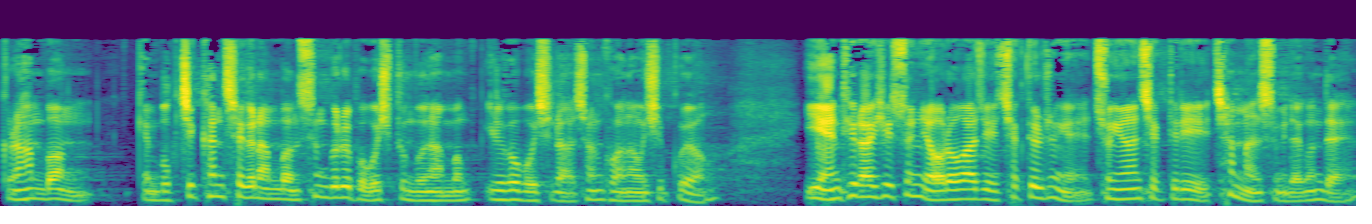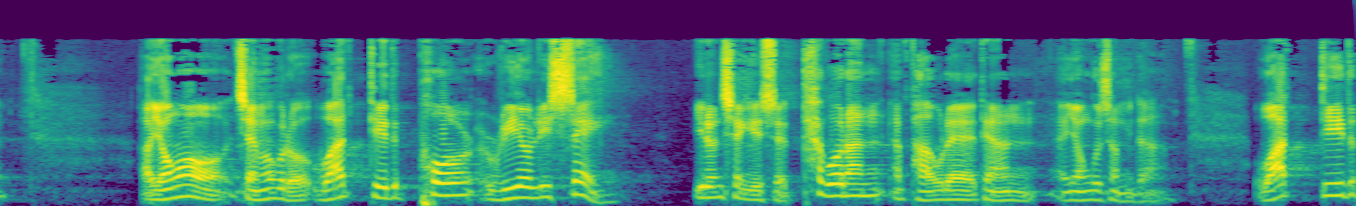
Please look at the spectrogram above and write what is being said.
그럼 한번 묵직한 책을 한번 승부를 보고 싶은 분은 한번 읽어보시라 저는 권하고 싶고요. 이 N.T. Wright이 쓴 여러 가지 책들 중에 중요한 책들이 참 많습니다. 그런데 아, 영어 제목으로 What did Paul really say? 이런 책이 있어요. 탁월한 바울에 대한 연구서입니다. What did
